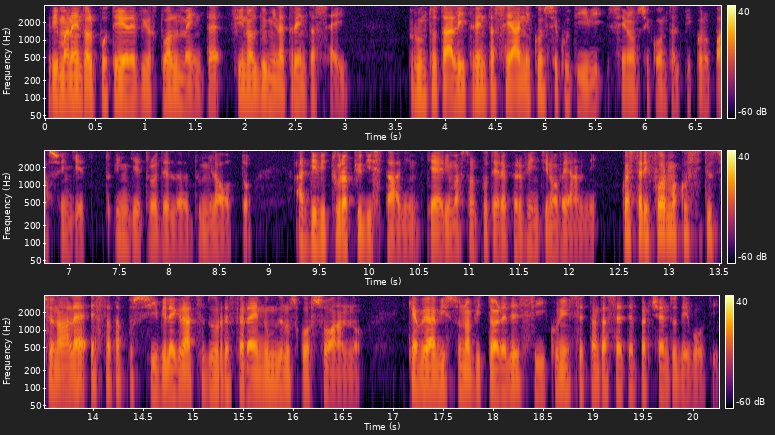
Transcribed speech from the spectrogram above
rimanendo al potere virtualmente fino al 2036, per un totale di 36 anni consecutivi, se non si conta il piccolo passo indietro, indietro del 2008, addirittura più di Stalin, che è rimasto al potere per 29 anni. Questa riforma costituzionale è stata possibile grazie ad un referendum dello scorso anno, che aveva visto una vittoria del sì con il 77% dei voti,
